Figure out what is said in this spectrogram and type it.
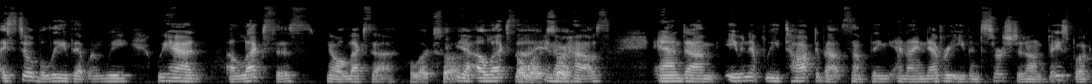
I still believe that when we we had Alexis, no Alexa, Alexa. yeah, Alexa, in our house. And um, even if we talked about something and I never even searched it on Facebook,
